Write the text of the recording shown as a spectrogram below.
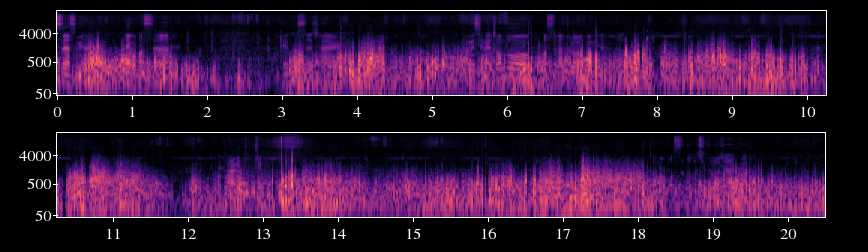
버스였습니다. 대구 버스. 대구 버스 잘. 좀 있으면 전북 버스가 들어올 겁니다. 아, 바람이 덥지 뭐. 전북 버스도 같이 들어오지 않을까.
